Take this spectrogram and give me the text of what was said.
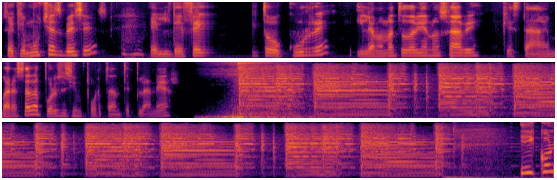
O sea que muchas veces el defecto ocurre y la mamá todavía no sabe que está embarazada, por eso es importante planear. Y con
